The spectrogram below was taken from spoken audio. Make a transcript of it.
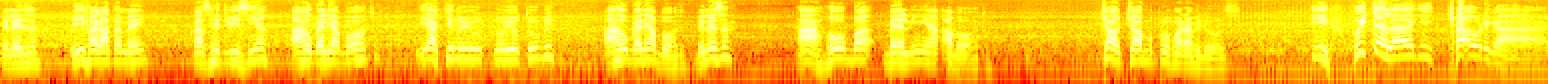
Beleza? E vai lá também nas redes vizinhas, a bordo. E aqui no, no YouTube, arroba a bordo. Beleza? Arroba Belinha a bordo. Tchau, tchau, meu povo maravilhoso. E fui telang, tchau, obrigado.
